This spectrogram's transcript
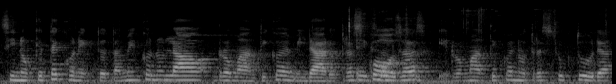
sino que te conectó también con un lado romántico de mirar otras Exacto. cosas y romántico en otra estructura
